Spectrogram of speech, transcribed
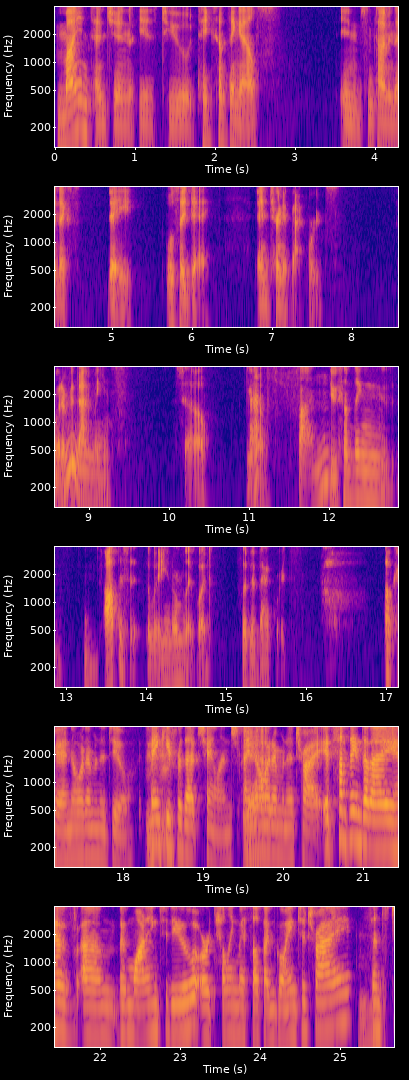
My intention is to take something else in sometime in the next day, we'll say day, and turn it backwards, whatever that means. So, you know, That's fun. do something opposite the way you normally would. Flip it backwards. Okay, I know what I'm going to do. Thank you Mhm. for that challenge. I know what I'm going to try. It's something that I have um, been wanting to do or telling myself I'm going to try Mm. since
